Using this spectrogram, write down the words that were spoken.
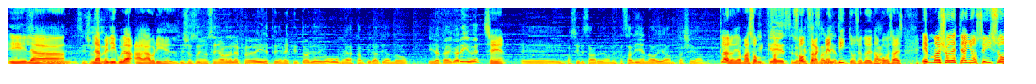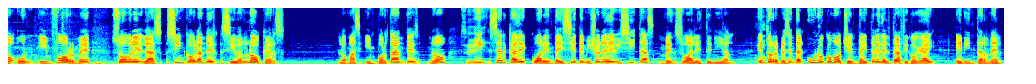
eh, la, Si- si yo la soy- película a Gabriel. Si yo soy un señor del FBI y estoy en el escritorio digo, uh, mira, están pirateando Pirata del Caribe, Sí, eh, imposible saber de dónde está saliendo y a dónde está llegando. claro, y además son, ¿Y qué fra- es lo son fragmentitos, entonces tampoco sabes. En mayo de este año se hizo un informe sobre las cinco grandes cyberlockers, los más importantes, ¿no? Sí. Y cerca de 47 millones de visitas mensuales tenían. Esto representa el 1,83 del tráfico que hay en Internet.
